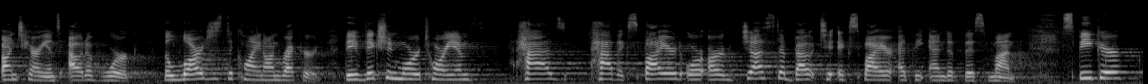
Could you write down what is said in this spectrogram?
Ontarians out of work, the largest decline on record. The eviction moratoriums has have expired or are just about to expire at the end of this month. Speaker,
